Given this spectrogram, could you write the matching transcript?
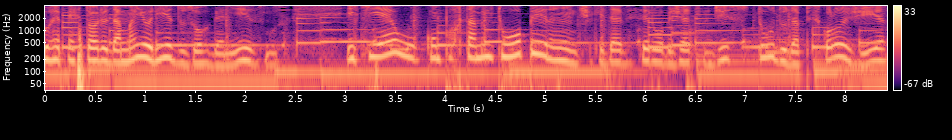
do repertório da maioria dos organismos e que é o comportamento operante que deve ser o objeto de estudo da psicologia,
